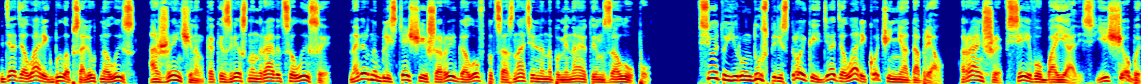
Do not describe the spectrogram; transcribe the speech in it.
дядя Ларик был абсолютно лыс, а женщинам, как известно, нравятся лысые. Наверное, блестящие шары голов подсознательно напоминают им залупу. Всю эту ерунду с перестройкой дядя Ларик очень не одобрял. Раньше все его боялись, еще бы,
